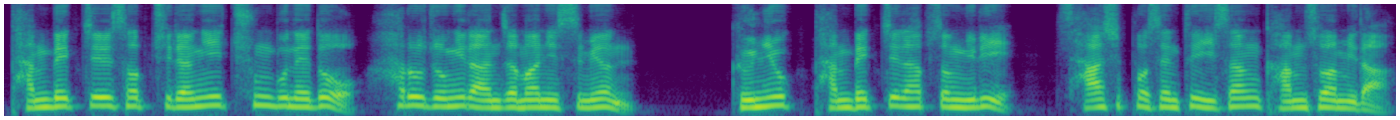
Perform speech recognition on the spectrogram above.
단백질 섭취량이 충분해도 하루 종일 앉아만 있으면 근육 단백질 합성률이 40% 이상 감소합니다.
